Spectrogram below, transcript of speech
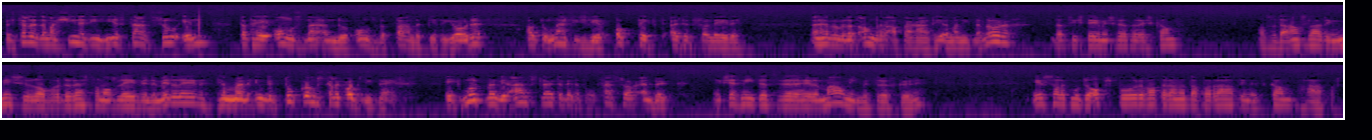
We stellen de machine die hier staat zo in... dat hij ons na een door ons bepaalde periode... automatisch weer oppikt uit het verleden. Dan hebben we dat andere apparaat helemaal niet meer nodig. dat systeem is veel te riskant. Als we de aansluiting missen, lopen we de rest van ons leven in de middeleeuwen. Ja, maar in de toekomst kan ik ook niet blijven. Ik moet me weer aansluiten bij de professor en Buck. Ik zeg niet dat we helemaal niet meer terug kunnen. Eerst zal ik moeten opsporen wat er aan het apparaat in het kamp hapert.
